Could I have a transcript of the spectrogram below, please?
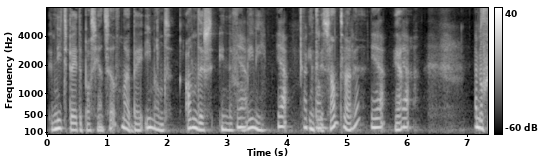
niet bij de patiënt zelf, maar bij iemand anders in de familie. Ja, ja Interessant wel, hè? Ja, ja. En nog...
